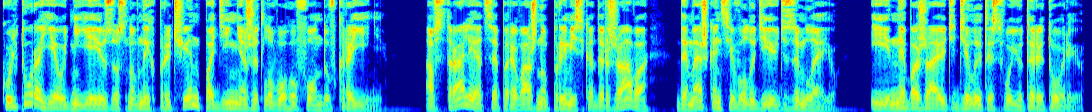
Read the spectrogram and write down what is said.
Культура є однією з основних причин падіння житлового фонду в країні. Австралія це переважно приміська держава, де мешканці володіють землею і не бажають ділити свою територію.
